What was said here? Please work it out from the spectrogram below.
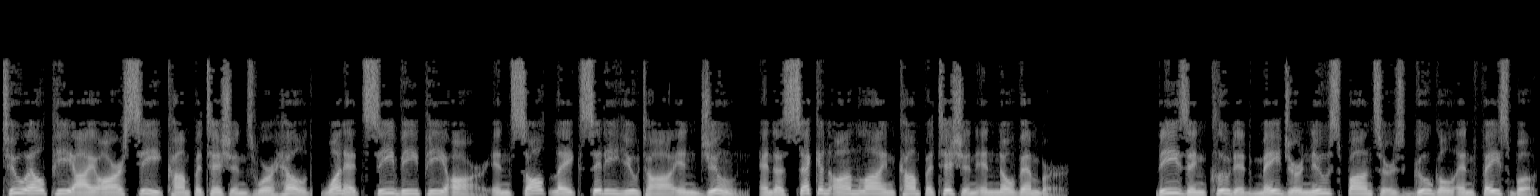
two LPIRC competitions were held, one at CVPR in Salt Lake City, Utah in June, and a second online competition in November. These included major new sponsors Google and Facebook.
